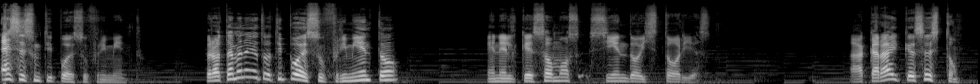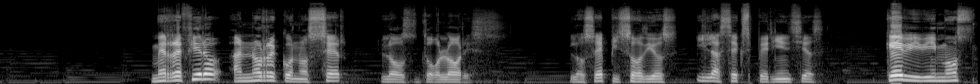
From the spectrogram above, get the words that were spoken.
Ese es un tipo de sufrimiento. Pero también hay otro tipo de sufrimiento en el que somos siendo historias. Ah, caray, ¿qué es esto? Me refiero a no reconocer los dolores, los episodios y las experiencias que vivimos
